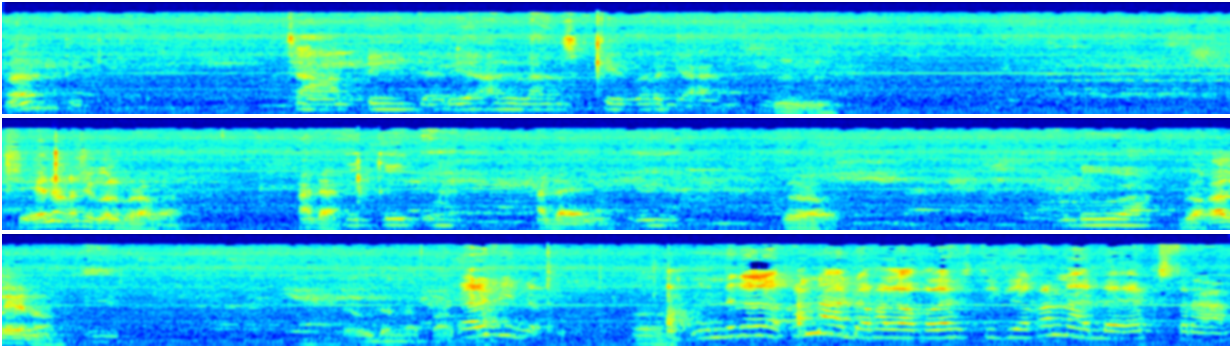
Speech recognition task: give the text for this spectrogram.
Hah? capek dari alang skill kan Hmm. Si Eno kasih gol berapa? Ada? itu Ada Eno. iya Gol dua dua kali Eno. Iya. Ya udah nggak apa-apa. Oh. Nanti kalau kan ada kalau kelas 3 kan ada ekstra.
